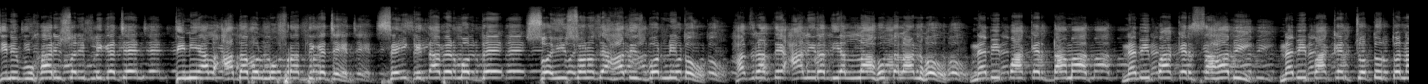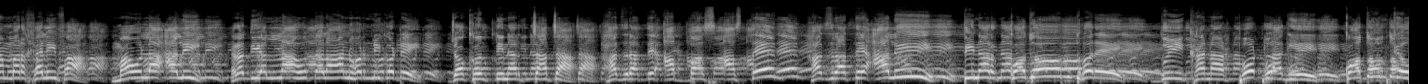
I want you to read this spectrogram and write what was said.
যিনি বুখারী শরীফ লিখেছেন তিনি আল আদাবুল মুফরাদ লিখেছেন। সেই কিতাবের মধ্যে সনদে হাদিস বর্ণিত। হযরতে আলী রাদিয়াল্লাহু তাআলা আনহু নবী পাকের দামাত নবী পাকের সাহাবী নবী পাকের চতুর্থ নাম্বার খলিফা মাওলা আলী রাদিয়াল্লাহু তাআলা আনহুর নিকটে যখন তিনার চাচা হযরতে আব্বাস আসতেন আসতেন হাজরাতে আলী, তিনার কদম ধরে দুইখানা ঠোঁট লাগিয়ে কদমকেও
